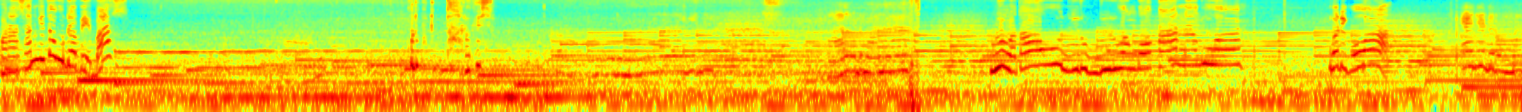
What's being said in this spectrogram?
perasaan kita udah bebas kutub utara guys gua nggak tahu di, di ruang bawah tanah gua. Gua di goa Eh, ini di rumah.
